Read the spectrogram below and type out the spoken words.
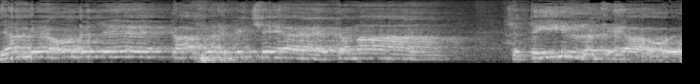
جنگ ہو دے کافر پیچھے ہے، کمان تیر رکھیا ہوئے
